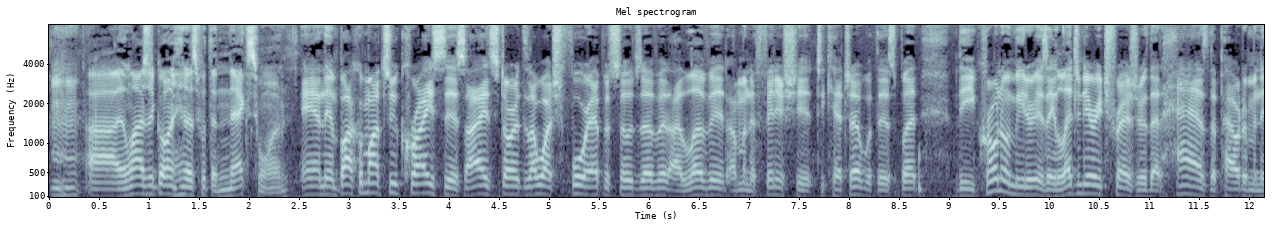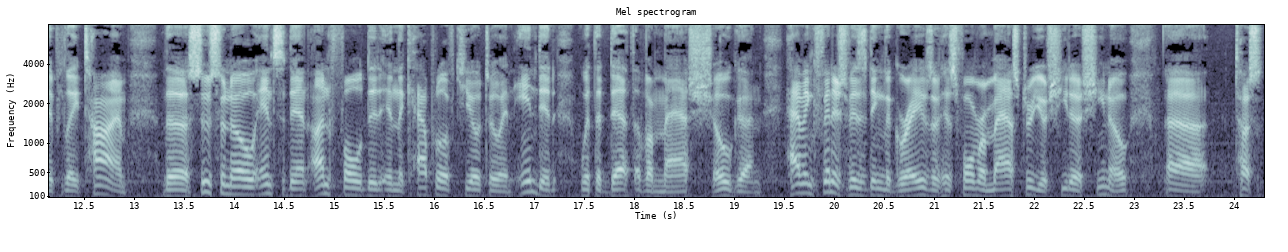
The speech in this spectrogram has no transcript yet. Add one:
Mm-hmm. Uh, Elijah, go ahead and hit us with the next one. And then Bakumatsu Crisis. I started. I watched four episodes of it. I love it. I'm going to finish it to catch up with this. But the chronometer is a legendary treasure that has the power to manipulate time. The Susanoo incident unfolded in the capital of Kyoto and ended with the death of a masked shogun. Having finished visiting the graves of his former master Yoshida Shino, uh, Tas-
